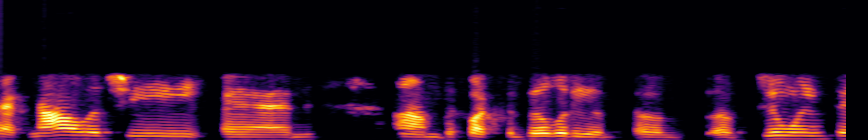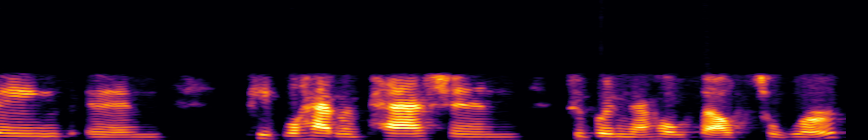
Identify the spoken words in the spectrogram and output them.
technology and um, the flexibility of, of, of doing things and people having passion to bring their whole selves to work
